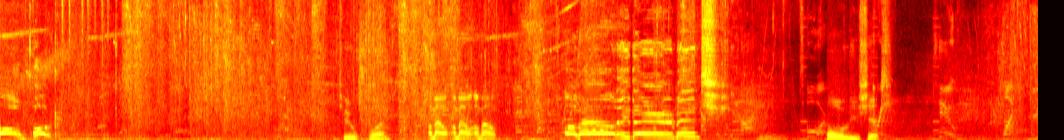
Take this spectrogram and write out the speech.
Oh fuck! Two, one. I'm out, I'm out, I'm out. I'm out of there, bitch! Four, Holy shit. three, two, one. The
